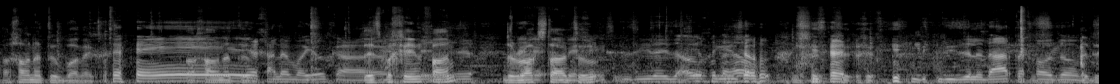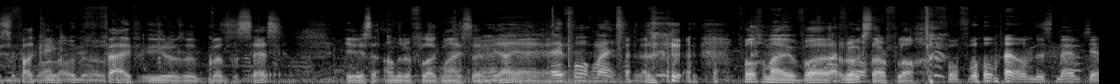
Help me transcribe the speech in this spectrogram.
Waar gaan we naartoe, Bobek? Waar gaan we naartoe? We gaan naar Mallorca. Dit is het begin van de Rockstar Tour. Zie je deze ogen hier zo? Die, zullen later gewoon zo. Het is fucking onder de ogen. 5 uur of zo, kwart voor 6. Hier is de andere vlogmeister. Ja, ja, ja. Hey, volg mij. Volg mij op uh, Rockstar vlog. Voor volg mij om de Snapchat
